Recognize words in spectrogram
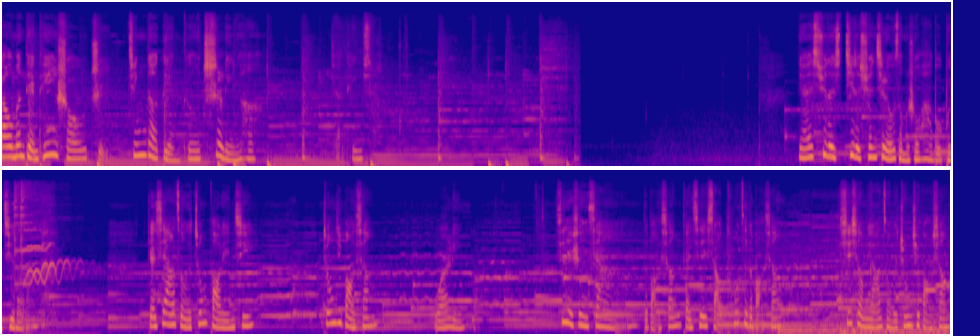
来，我们点听一首纸巾的点歌《赤灵》哈，大家听一下。你还记得记得宣气流怎么说话不？不记得了。感谢阿总的中宝连击，终极宝箱五二零。谢谢盛夏的宝箱，感谢小秃子的宝箱，谢谢我们雅总的终极宝箱。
